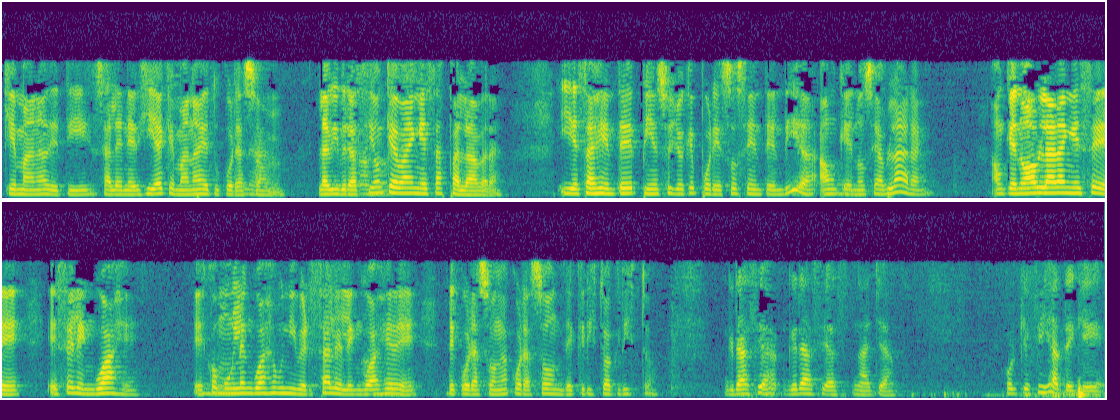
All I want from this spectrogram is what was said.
que emana de ti, o sea, la energía que emana de tu corazón, la vibración que va en esas palabras. Y esa gente, pienso yo que por eso se entendía, aunque no se hablaran, aunque no hablaran ese ese lenguaje. Es como un lenguaje universal, el lenguaje de, corazón a corazón, de Cristo a Cristo. Gracias, gracias, Naya. Porque fíjate que,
